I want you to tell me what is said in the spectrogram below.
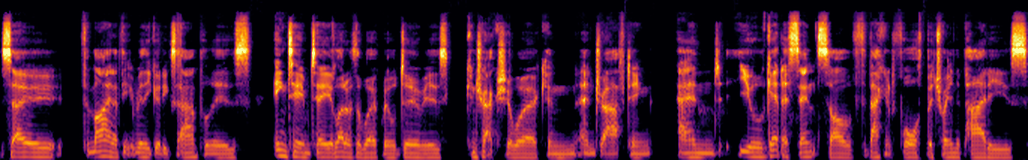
So for mine, I think a really good example is in TMT, a lot of the work we'll do is contractual work and, and drafting. And you'll get a sense of the back and forth between the parties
